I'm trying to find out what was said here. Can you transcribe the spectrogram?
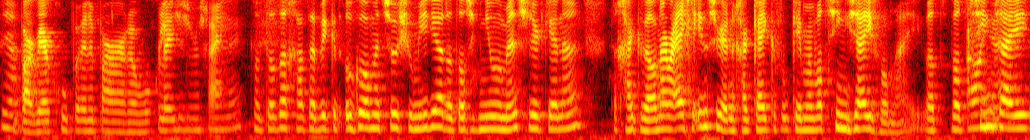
een paar werkgroepen en een paar uh, hoorcolleges waarschijnlijk. Wat dat dan gaat, heb ik het ook wel met social media. Dat als ik nieuwe mensen leer kennen, dan ga ik wel naar mijn eigen Instagram. En dan ga ik kijken van, oké, maar wat zien zij van mij? Wat, wat Oh, zien ja. zij,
